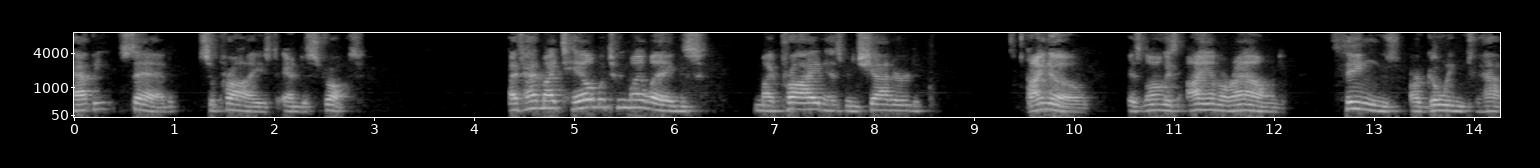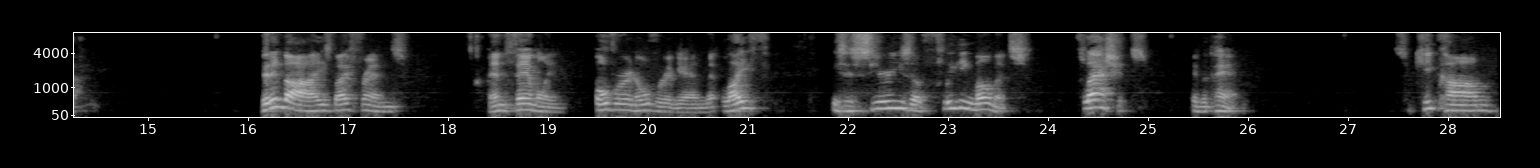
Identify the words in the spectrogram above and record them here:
happy, sad, surprised, and distraught. I've had my tail between my legs. My pride has been shattered. I know as long as I am around, things are going to happen. Been advised by friends and family over and over again that life is a series of fleeting moments, flashes in the pan. So keep calm,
